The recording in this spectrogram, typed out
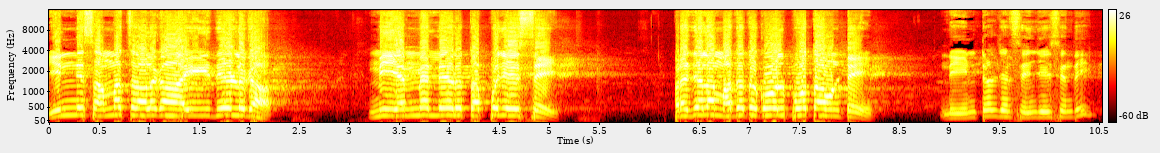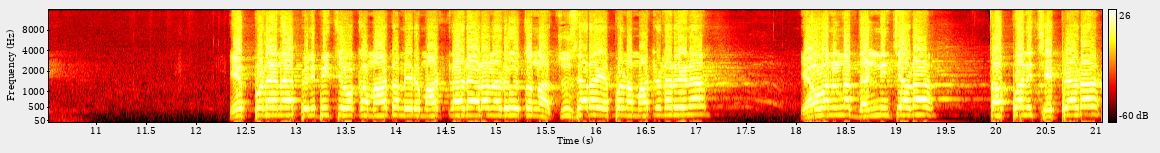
ఇన్ని సంవత్సరాలుగా ఐదేళ్ళుగా మీ ఎమ్మెల్యేలు తప్పు చేస్తే ప్రజల మద్దతు కోల్పోతూ ఉంటే నీ ఇంటెలిజెన్స్ ఏం చేసింది? ఎప్పుడైనా పిలిపించి ఒక మాట మీరు మాట్లాడారని అడుగుతున్నా. చూసారా ఎప్పుడైనా మాట్లాడారైనా? ఎవరన్నా దండించాడా? తప్పని చెప్పాడా?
